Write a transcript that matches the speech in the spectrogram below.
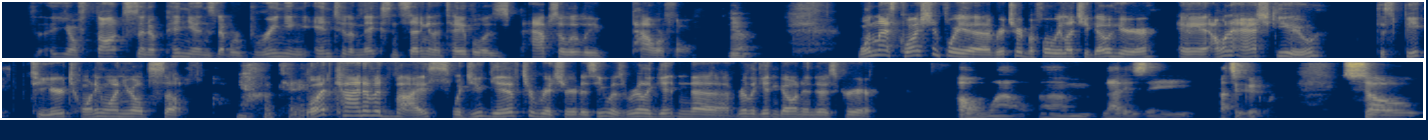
you know thoughts and opinions that we're bringing into the mix and setting on the table is absolutely powerful. Yeah. One last question for you, Richard, before we let you go here. And I want to ask you to speak to your 21 year old self. okay. What kind of advice would you give to Richard as he was really getting uh, really getting going into his career? Oh wow, um, that is a that's a good one. So,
